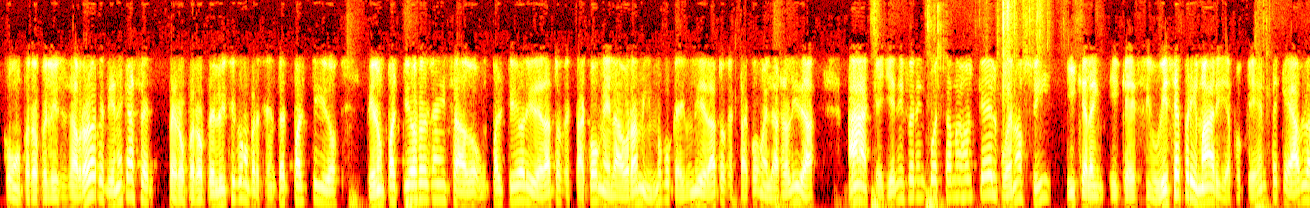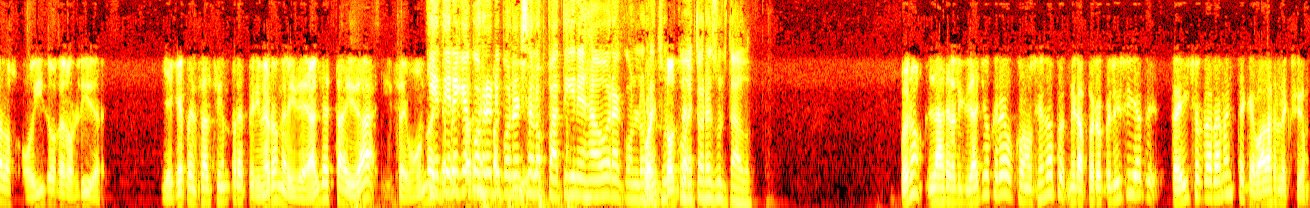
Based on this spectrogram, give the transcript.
como Pero Pierluisi sabrá lo que tiene que hacer pero Pero Pierluisi como presidente del partido tiene un partido reorganizado un partido de liderato que está con él ahora mismo porque hay un liderato que está con él la realidad. Ah que Jennifer encuesta mejor que él bueno sí y que la- y que si hubiese primaria porque hay gente que habla a los oídos de los líderes y hay que pensar siempre primero en el ideal de estadidad y segundo ¿Quién tiene que correr y ponerse los patines ahora con, los Pues entonces- con estos resultados? Bueno, la realidad yo creo, conociendo, mira, pero Pierluisi ya te, te ha dicho claramente que va a la reelección.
